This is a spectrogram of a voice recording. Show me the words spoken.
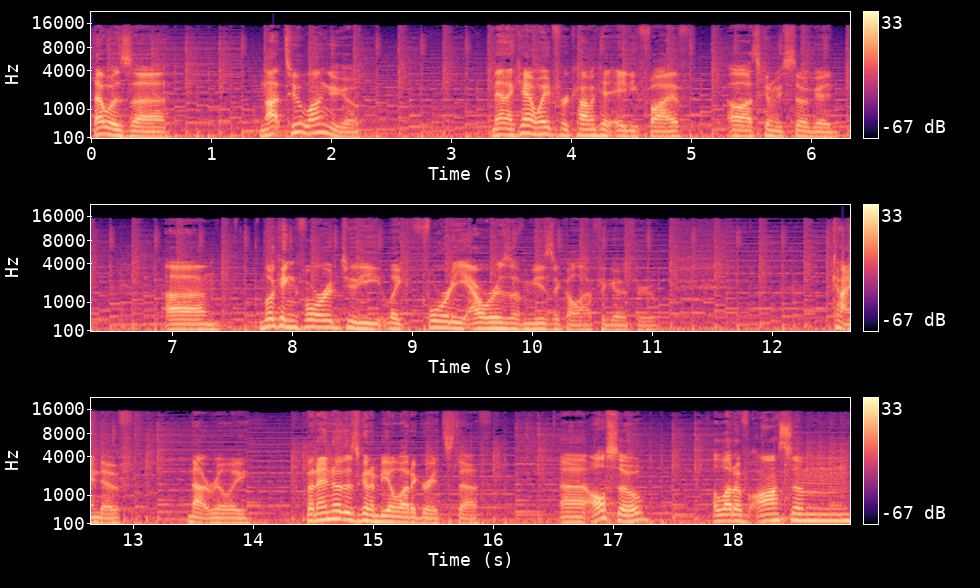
That was uh not too long ago. Man, I can't wait for Comiket 85. Oh, it's gonna be so good. Um, looking forward to the like 40 hours of music I'll have to go through. Kind of, not really, but I know there's gonna be a lot of great stuff. Uh, also, a lot of awesome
